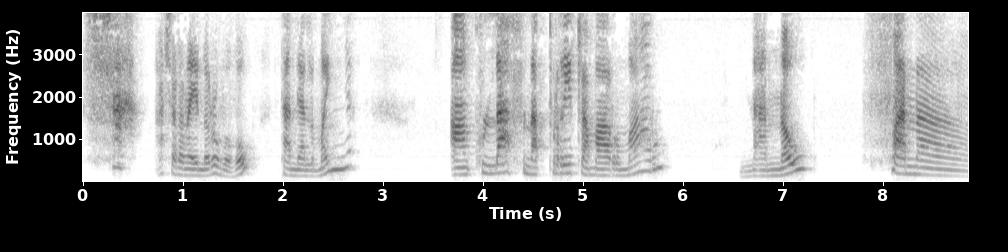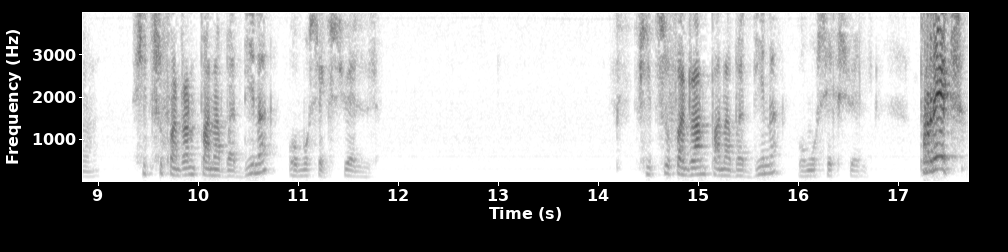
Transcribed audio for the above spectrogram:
sa asa raha nahaenareo ny vaovao tany Allemagne ankolafina pretra maromaro nanao fana fitsofan-dranom-panabadiana homosexuel fitsofan-dranom-panabadiana homosexuel pretra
